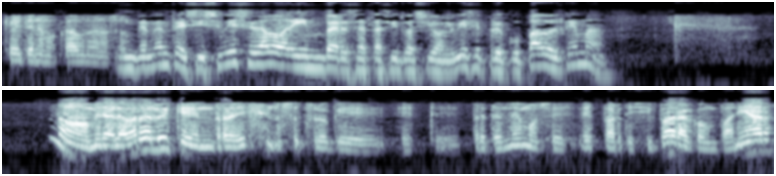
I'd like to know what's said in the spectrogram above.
que hoy tenemos cada uno de nosotros. Intendente, si se hubiese dado a la inversa esta situación, ¿le hubiese preocupado el tema? No, mira, la verdad, Luis, que en realidad nosotros lo que este, pretendemos es, es, participar, acompañar.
